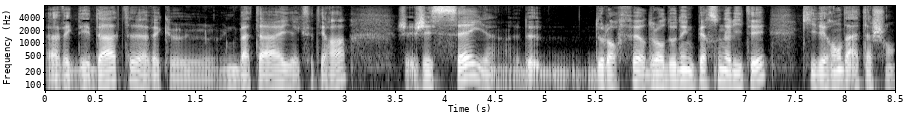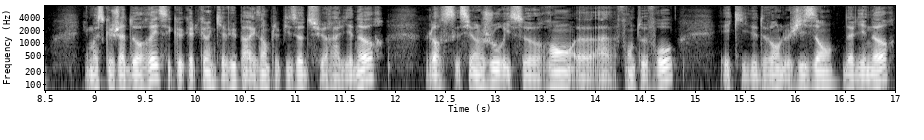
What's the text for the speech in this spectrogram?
avec des dates, avec une bataille, etc j'essaye de, de, leur faire, de leur donner une personnalité qui les rende attachants. Et moi, ce que j'adorerais, c'est que quelqu'un qui a vu, par exemple, l'épisode sur Aliénor, lorsque si un jour il se rend à Fontevraud et qu'il est devant le gisant d'Aliénor,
